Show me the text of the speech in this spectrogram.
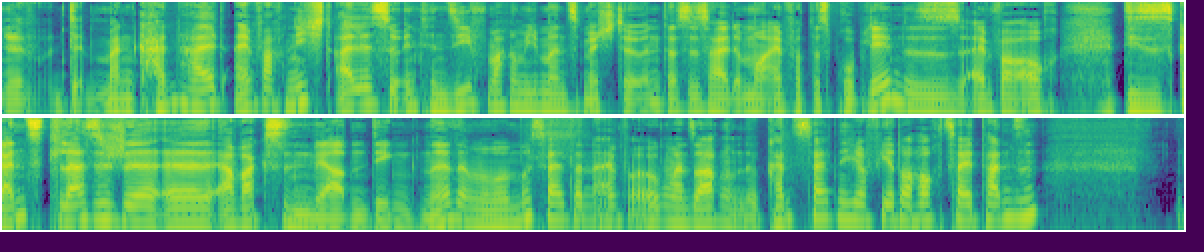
Äh, man kann halt einfach nicht alles so intensiv machen, wie man es möchte. Und das ist halt immer einfach das Problem. Das ist einfach auch dieses ganz klassische äh, Erwachsenen werden Ding. Ne? Man muss halt dann einfach irgendwann sagen, du kannst halt nicht auf jeder Hochzeit tanzen. Du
